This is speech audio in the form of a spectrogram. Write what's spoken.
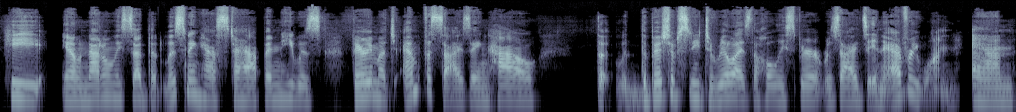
he, you know, not only said that listening has to happen, he was very much emphasizing how the, the bishops need to realize the Holy Spirit resides in everyone and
